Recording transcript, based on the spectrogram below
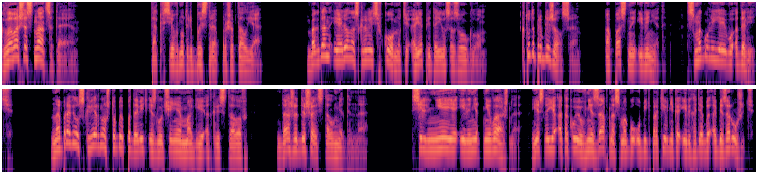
Глава шестнадцатая. «Так, все внутрь, быстро!» — прошептал я. Богдан и Алена скрылись в комнате, а я притаился за углом. Кто-то приближался. Опасный или нет? Смогу ли я его одолеть? Направил скверну, чтобы подавить излучение магии от кристаллов. Даже дышать стал медленно. Сильнее или нет, неважно. Если я атакую внезапно, смогу убить противника или хотя бы обезоружить.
